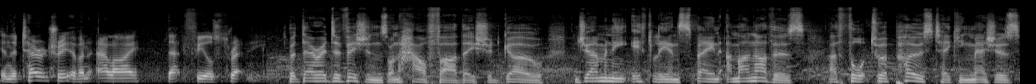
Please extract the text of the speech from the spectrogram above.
in the territory of an ally that feels threatened. But there are divisions on how far they should go. Germany, Italy, and Spain, among others, are thought to oppose taking measures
